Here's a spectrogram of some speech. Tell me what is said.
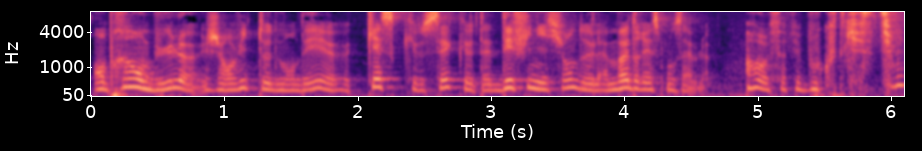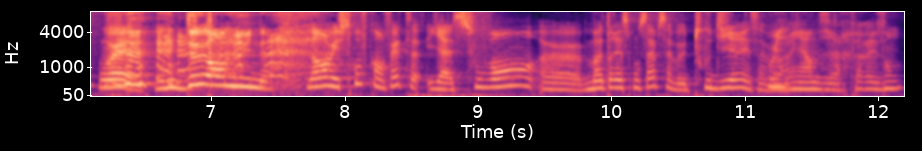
en préambule, j'ai envie de te demander euh, qu'est-ce que c'est que ta définition de la mode responsable? Oh, ça fait beaucoup de questions. Ouais, deux en une. Non, mais je trouve qu'en fait, il y a souvent mode responsable, ça veut tout dire et ça veut rien dire. T'as raison.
